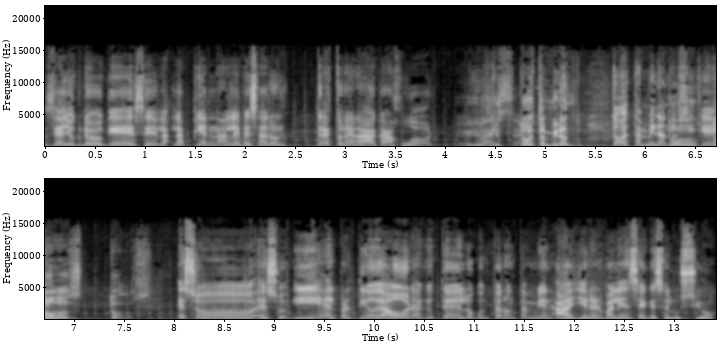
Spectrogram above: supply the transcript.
O sea, yo creo que se- la- las piernas le pesaron tres toneladas a cada jugador. Es el Puede que ser. todos están mirando. Todos están mirando, Todos, así que todos, todos. Eso, eso. Y el partido de ahora, que ustedes lo contaron también. Ah, Jenner Valencia que se lució.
